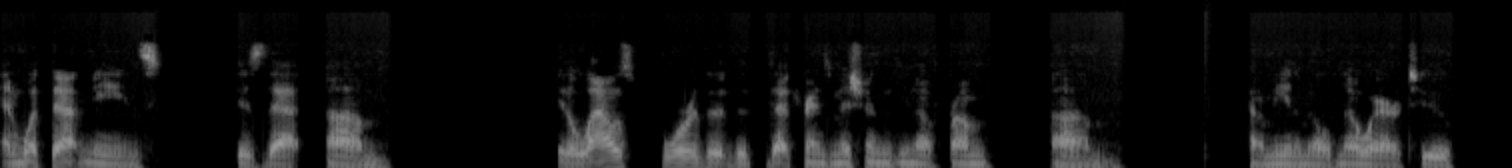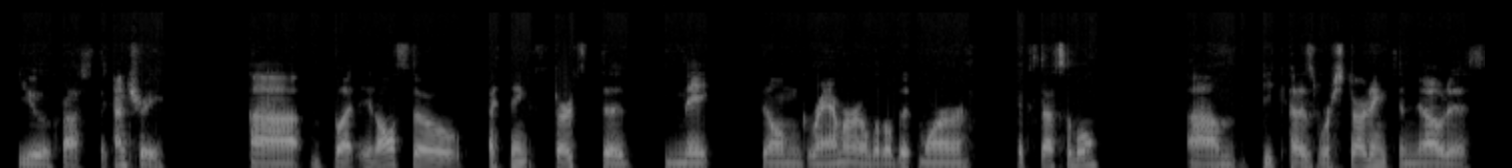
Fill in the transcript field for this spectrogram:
and what that means is that um, it allows for the, the that transmission, you know, from um, kind of me in the middle of nowhere to you across the country. Uh, but it also, I think, starts to make film grammar a little bit more accessible um, because we're starting to notice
